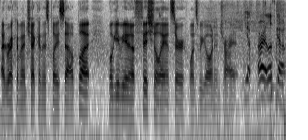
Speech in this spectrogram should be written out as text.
I'd recommend checking this place out, but we'll give you an official answer once we go in and try it. Yep. All right, let's go.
